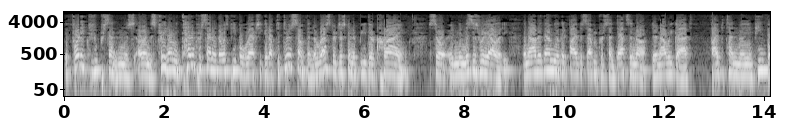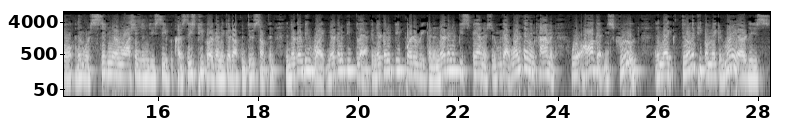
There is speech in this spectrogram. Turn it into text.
if 42% in this, are in the street, only 10% of those people will actually get up to do something. The rest are just going to be there crying. So, I mean, this is reality. And out of them, you'll get 5 to 7%. That's enough. There now we got 5 to 10 million people, and we're sitting there in Washington, D.C., because these people are going to get up and do something. And they're going to be white, and they're going to be black, and they're going to be Puerto Rican, and they're going to be Spanish. And we got one thing in common. We're all getting screwed. And like the only people making money are these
